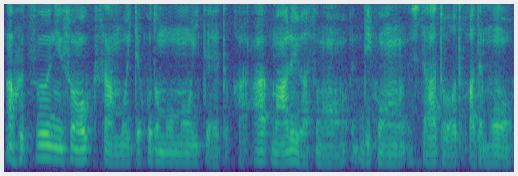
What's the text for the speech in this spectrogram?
まあ、普通にその奥さんもいて子供もいてとかあ,、まあ、あるいはその離婚した後とかでも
